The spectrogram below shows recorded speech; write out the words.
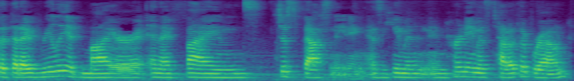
but that I really admire and I find just fascinating as a human. And her name is Tabitha Brown.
